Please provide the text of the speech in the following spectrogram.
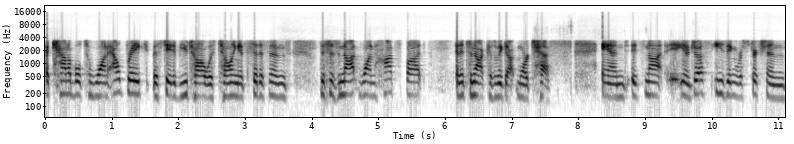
accountable to one outbreak. The state of Utah was telling its citizens, this is not one hotspot, and it's not because we got more tests. And it's not, you know, just easing restrictions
